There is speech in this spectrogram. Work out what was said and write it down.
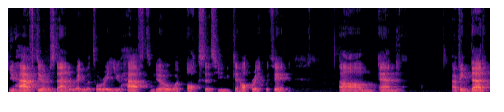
You have to understand the regulatory. You have to know what boxes you can operate within, um, and I think that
